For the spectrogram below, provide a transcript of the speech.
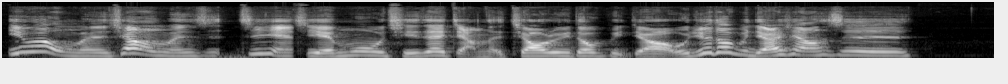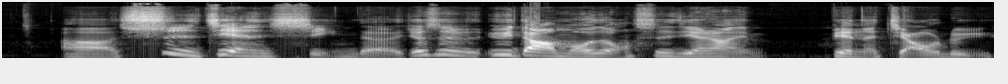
因为我们像我们之前节目，其实在讲的焦虑都比较，我觉得都比较像是。啊、呃，事件型的，就是遇到某种事件让你变得焦虑。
